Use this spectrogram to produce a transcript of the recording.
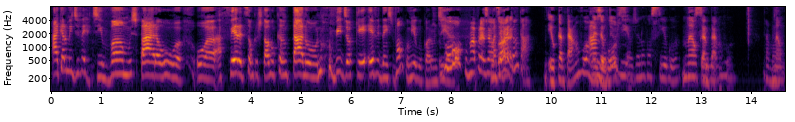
ah, quero me divertir. Vamos para o, o- a, Feira de São Cristóvão cantar no, no videokê evidências. Vamos comigo, Cora, um dia? Vou, com uma prazer, Mas você vai cantar. Eu cantar não vou, ah, mas eu vou Deus ouvir. céu, eu não consigo. Não, consigo. cantar não vou. Tá bom. Não.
